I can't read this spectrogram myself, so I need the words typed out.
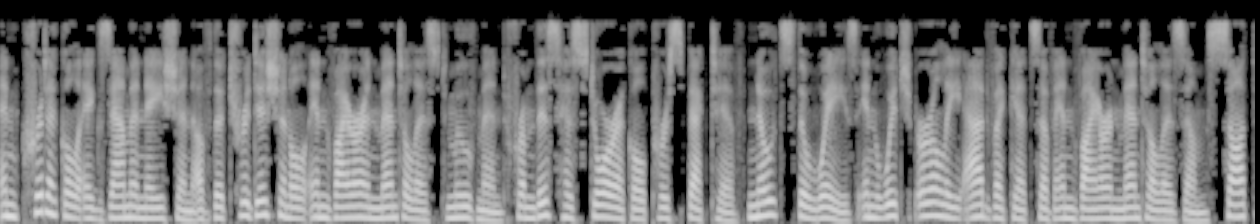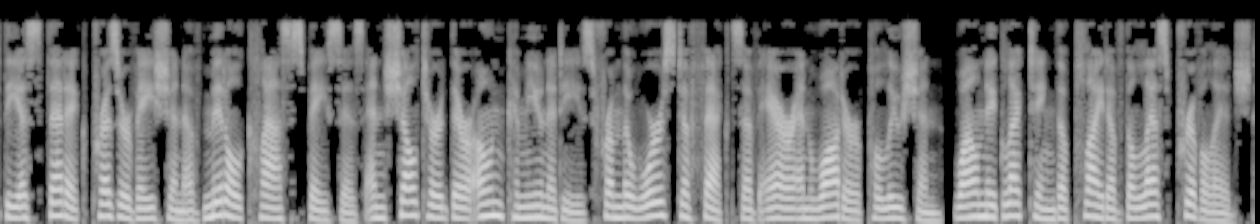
and critical examination of the traditional environmentalist movement from this historical perspective notes the ways in which early advocates of environmentalism sought the aesthetic preservation of middle-class spaces and sheltered their own communities from the worst effects of air and water pollution, while neglecting the plight of the less privileged.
